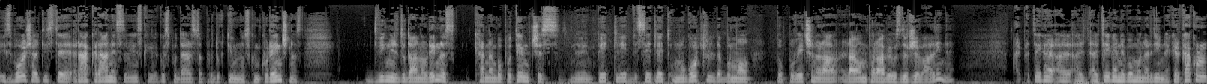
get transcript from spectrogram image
izboljšali tiste rak rane slovenskega gospodarstva, produktivnost, konkurenčnost, dvignili dodano vrednost, kar nam bo potem čez vem, pet let, deset let omogočilo, da bomo to povečano raven porabe vzdrževali, ne? ali pa tega, ali, ali, ali tega ne bomo naredili. Ne? Ker kakor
